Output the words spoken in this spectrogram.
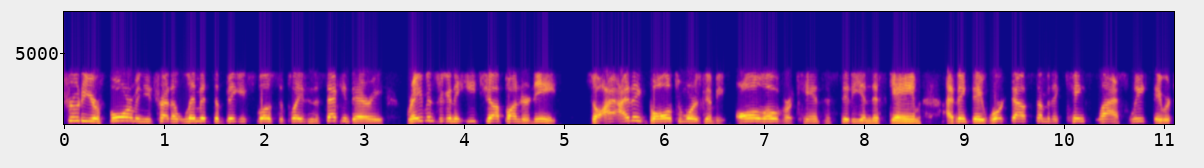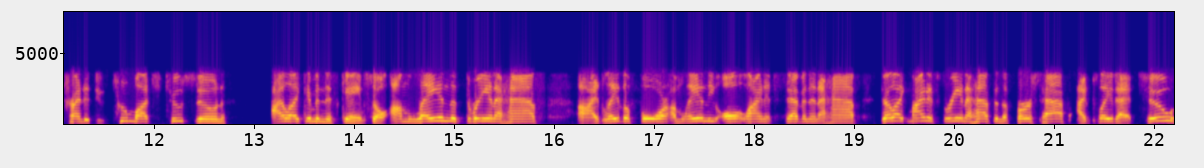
true to your form and you try to limit the big explosive plays in the secondary, Ravens are going to eat you up underneath. So I, I think Baltimore is going to be all over Kansas City in this game. I think they worked out some of the kinks last week. They were trying to do too much too soon. I like him in this game. So I'm laying the three and a half. Uh, I'd lay the four. I'm laying the alt line at seven and a half. They're like minus three and a half in the first half. I'd play that too.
